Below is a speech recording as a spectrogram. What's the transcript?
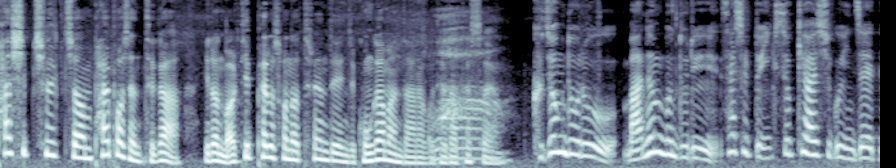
87.8%가 이런 멀티페르소나 트렌드에 이제 공감한다라고 와, 대답했어요. 그 정도로 많은 분들이 사실 또 익숙해 하시고 이제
